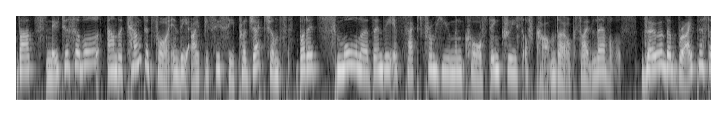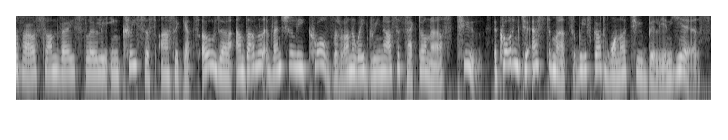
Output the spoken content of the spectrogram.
That's noticeable and accounted for in the IPCC projections, but it's smaller than the effect from human caused increase of carbon dioxide levels. Though the brightness of our sun very slowly increases as it gets older, and that'll eventually cause a runaway greenhouse effect on Earth too. According to estimates, we've got one or two billion years.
